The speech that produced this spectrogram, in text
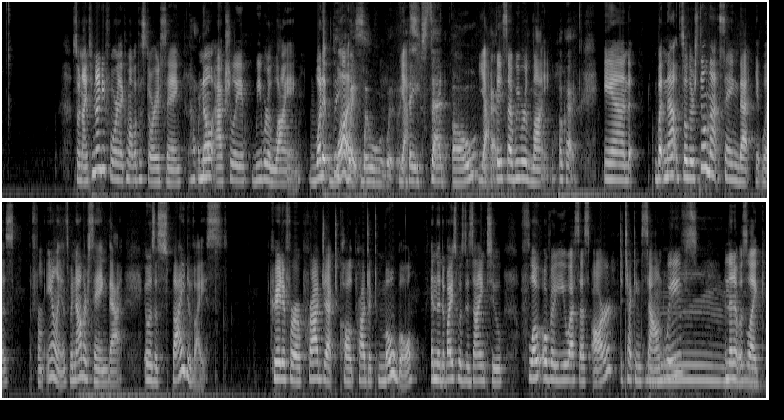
So 1994, they come up with a story saying, Oh "No, actually, we were lying. What it They- was." Wait, wait, wait, wait, wait. Yes. They said, oh. Yeah, Okay. they said we were lying. okay. And but now so they're still not saying that it was from aliens, but now they're saying that it was a spy device created for a project called Project Mogul, and the device was designed to float over USSR, detecting sound waves, and then it was like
